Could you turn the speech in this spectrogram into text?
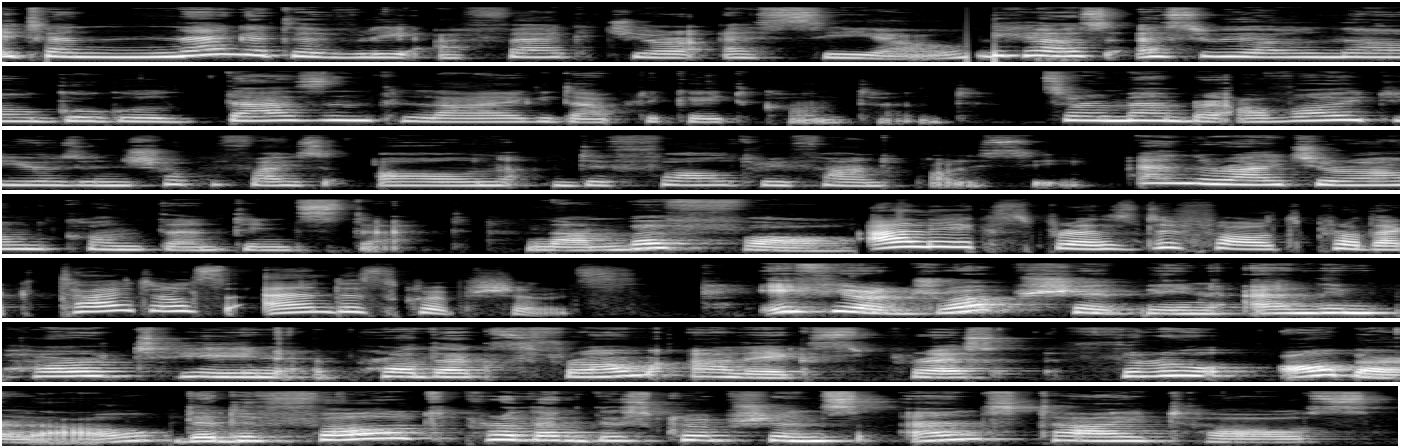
It can negatively affect your SEO because, as we all know, Google doesn't like duplicate content. So remember, avoid using Shopify's own default refund policy and write your own content instead. Number 4 AliExpress default product titles and descriptions. If you're dropshipping and importing products from AliExpress through Oberlo, the default product descriptions and titles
